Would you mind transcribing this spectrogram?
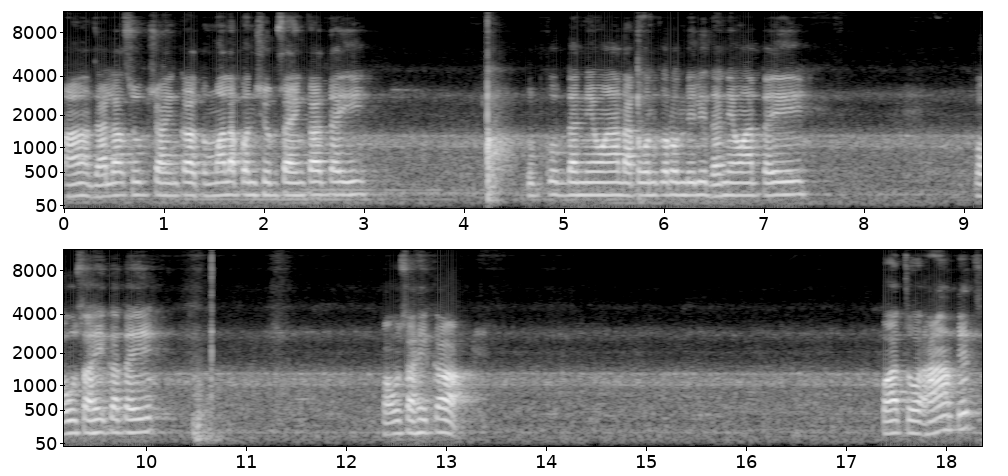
हा झाला शुभ सायंकाळ. तुम्हाला पण शुभ सायंकाळ ताई. खूप खूप धन्यवाद. आठवण करून दिली. धन्यवाद ताई. पाऊस आहे का ताई? पाऊस आहे का? पाच वा हां तेच.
